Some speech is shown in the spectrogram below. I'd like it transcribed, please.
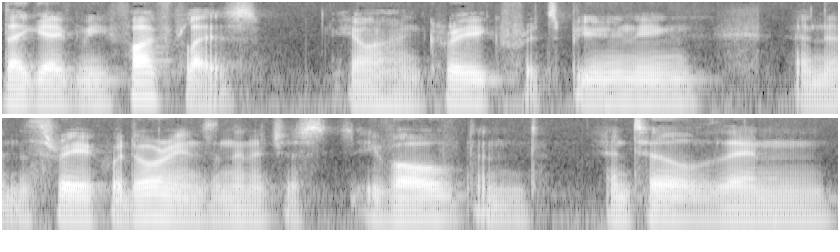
they gave me five players Johan Kriek, Fritz Buehning, and then the three Ecuadorians, and then it just evolved. And until then,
